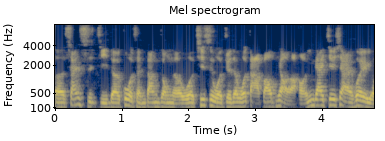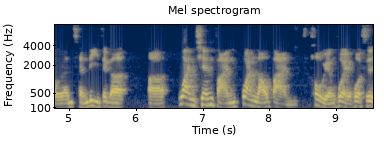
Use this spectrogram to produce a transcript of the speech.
呃三十集的过程当中呢，我其实我觉得我打包票了哈，应该接下来会有人成立这个呃万千凡冠老板后援会，或是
